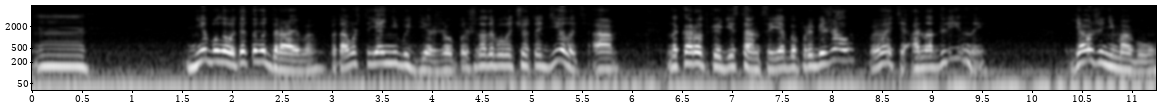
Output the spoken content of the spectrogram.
не было вот этого драйва, потому что я не выдерживал, потому что надо было что-то делать, а на короткой дистанции я бы пробежал, понимаете, а на длинной я уже не могу.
